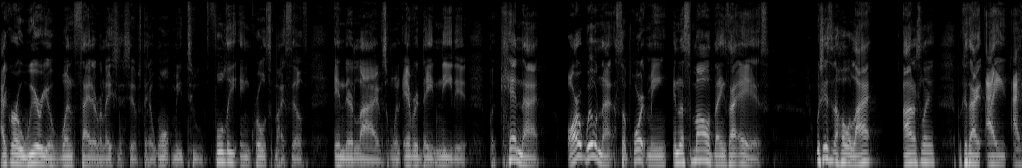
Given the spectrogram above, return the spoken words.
I grow weary of one sided relationships that want me to fully engross myself in their lives whenever they need it, but cannot or will not support me in the small things I ask, which isn't a whole lot, honestly, because I, I, I,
